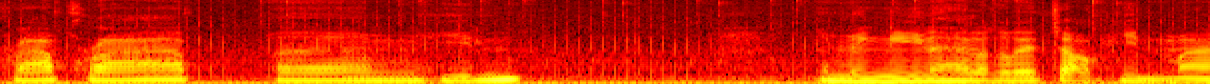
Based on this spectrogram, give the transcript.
ครับครับหิน ทำอย่างนี้นะฮะเราก็ได้เจอบหินมา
